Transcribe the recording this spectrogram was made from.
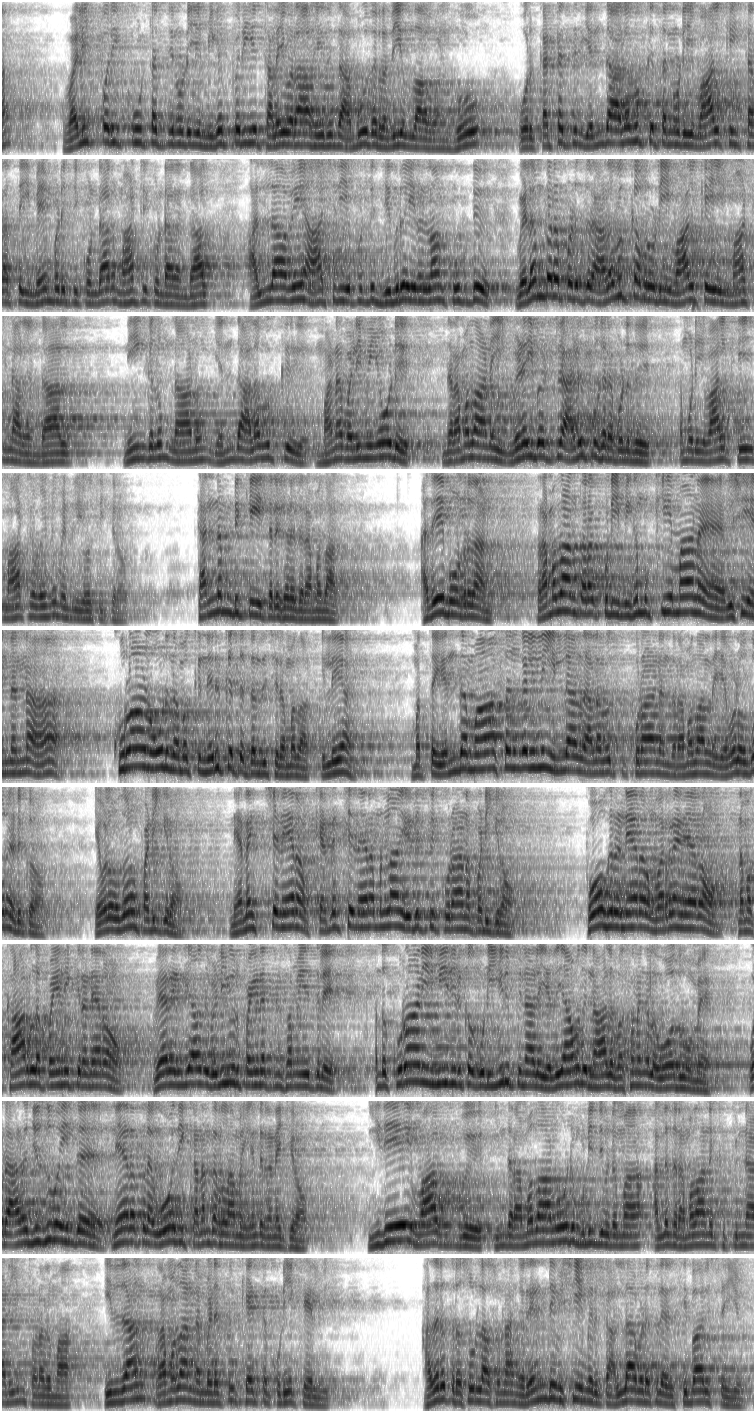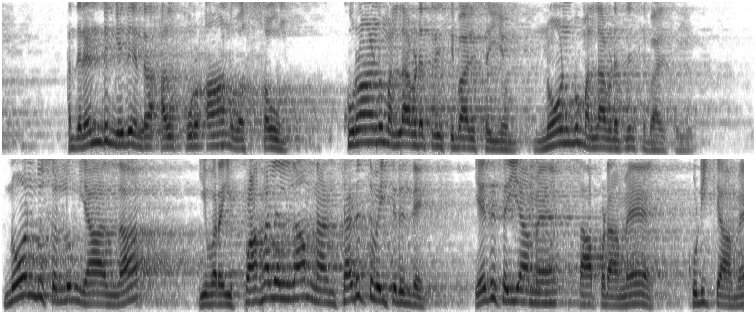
வழிப்பறி கூட்டத்தினுடைய மிகப்பெரிய தலைவராக இருந்த அபூதர் ரதியுல்லாஹ் வன்ஹூ ஒரு கட்டத்தில் எந்த அளவுக்கு தன்னுடைய வாழ்க்கை தரத்தை மேம்படுத்தி கொண்டார் மாற்றிக்கொண்டார் என்றால் அல்லாவே ஆச்சரியப்பட்டு ஜிப்ரையிலெல்லாம் கூப்பிட்டு விளம்பரப்படுத்துகிற அளவுக்கு அவருடைய வாழ்க்கையை மாற்றினார் என்றால் நீங்களும் நானும் எந்த அளவுக்கு மன வலிமையோடு இந்த ரமதானை விடைபெற்று அனுப்புகிற பொழுது நம்முடைய வாழ்க்கையை மாற்ற வேண்டும் என்று யோசிக்கிறோம். தன்னம்பிக்கையை தருகிறது ரமதான். அதே போன்றுதான் ரமதான் தரக்கூடிய மிக முக்கியமான விஷயம் என்னென்னா குரானோடு நமக்கு நெருக்கத்தை தந்துச்சு ரமதான் இல்லையா? மற்ற எந்த மாதங்களிலும் இல்லாத அளவுக்கு குரான் இந்த ரமதானில் எவ்வளோ தூரம் எடுக்கிறோம்? எவ்வளோ தூரம் படிக்கிறோம்? நினைச்ச நேரம் கிடைச்ச நேரமெல்லாம் எடுத்து குரானை படிக்கிறோம். போகிற நேரம் வர்ற நேரம் நம்ம காரில் பயணிக்கிற நேரம் வேற எங்கேயாவது வெளியூர் பயணத்தின் சமயத்திலே அந்த குரானின் மீது இருக்கக்கூடிய ஈர்ப்பினாலே எதையாவது நாலு வசனங்களை ஓதுவோமே. ஒரு அரஜிசுவை இந்த நேரத்தில் ஓதி கடந்துடலாமே என்று நினைக்கிறோம். இதே வாய்ப்பு இந்த ரமதானோடு முடிந்து விடுமா அல்லது ரமதானுக்கு பின்னாடியும் தொடருமா? இதுதான் ரமதான் நம்மிடத்தில் கேட்கக்கூடிய கேள்வி. ஹதரத் ரசூல்லா சொன்னாங்க ரெண்டு விஷயம் இருக்கு அல்லாவிடத்தில் அதை சிபாரிசு செய்யும். அந்த ரெண்டும் எது என்றால் அல் குர்ஆன் வஸ்ஸவும் குரானும் அல்லாவிடத்திலே சிபாரிசு செய்யும் நோன்பும் அல்லாவிடத்திலே சிபாரிசு செய்யும். நோன்பு சொல்லும் யா இவரை பகலெல்லாம் நான் தடுத்து வைத்திருந்தேன். எது செய்யாம? சாப்பிடாம குடிக்காம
